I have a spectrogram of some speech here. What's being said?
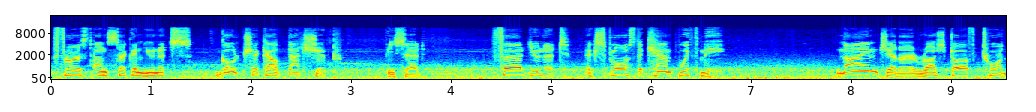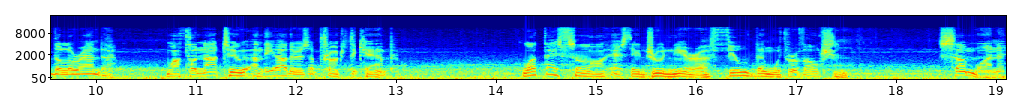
First and second units, go check out that ship, he said. Third unit explores the camp with me. Nine Jedi rushed off toward the Loranda while and the others approached the camp. What they saw as they drew nearer filled them with revulsion. Someone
